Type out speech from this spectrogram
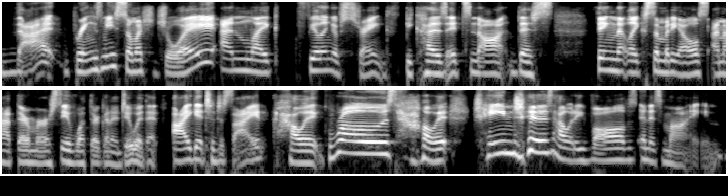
That brings me so much joy and like feeling of strength because it's not this thing that like somebody else, I'm at their mercy of what they're going to do with it. I get to decide how it grows, how it changes, how it evolves, and it's mine.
